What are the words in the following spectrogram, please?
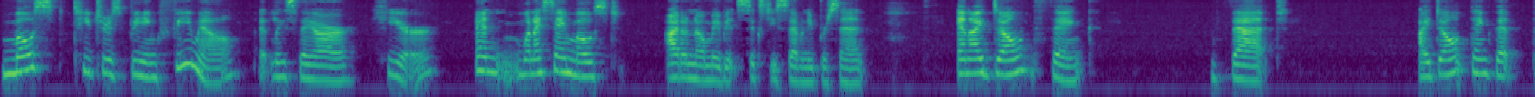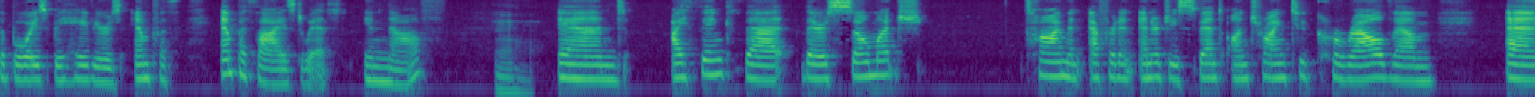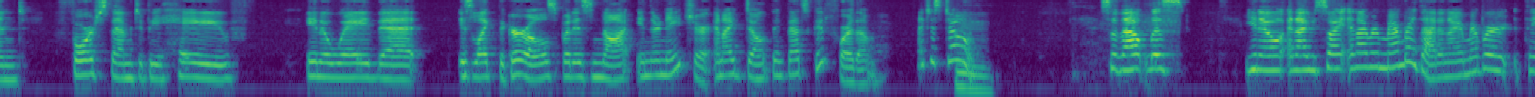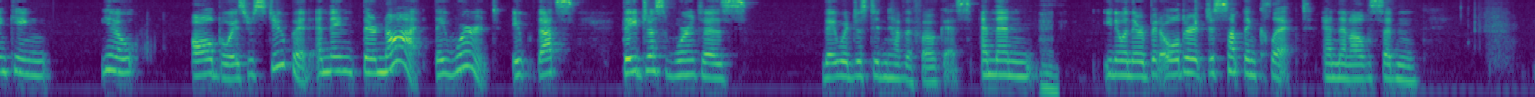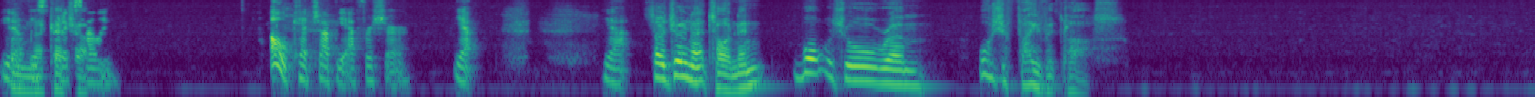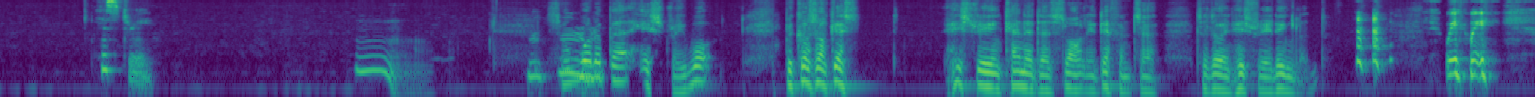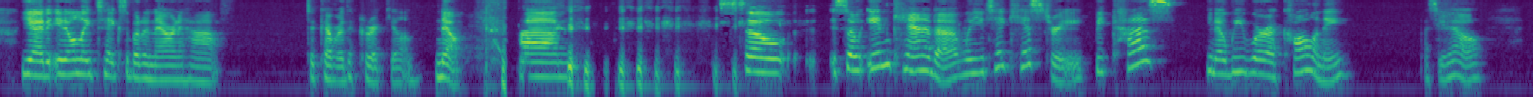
most teachers being female, at least they are here. And when I say most, I don't know, maybe it's 60, 70%. And I don't think that I don't think that the boy's behavior is empath- empathized with enough. Mm. And I think that there's so much time and effort and energy spent on trying to corral them and force them to behave in a way that is like the girls, but is not in their nature. And I don't think that's good for them. I just don't. Mm. So that was, you know, and I so I and I remember that, and I remember thinking, you know, all boys are stupid, and they they're not. They weren't. It that's they just weren't as they were just didn't have the focus. And then, Mm. you know, when they were a bit older, it just something clicked, and then all of a sudden, you know, they started up. excelling. Oh, catch up, yeah, for sure, yeah, yeah. So during that time, then, what was your um, what was your favourite class? History. Hmm. So, what about history? What because I guess history in Canada is slightly different to, to doing history in England. we we yeah it, only takes about an hour and a half to cover the curriculum. No. Um so so in canada when you take history because you know we were a colony as you know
